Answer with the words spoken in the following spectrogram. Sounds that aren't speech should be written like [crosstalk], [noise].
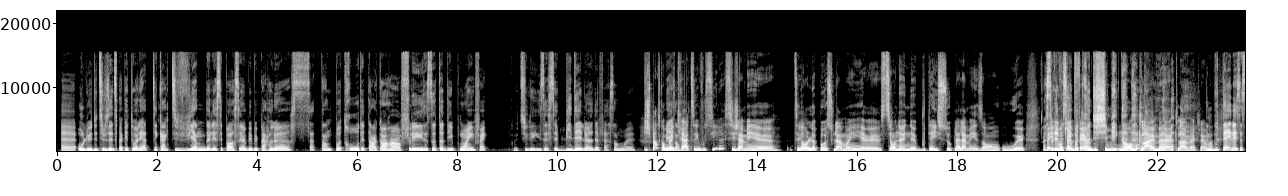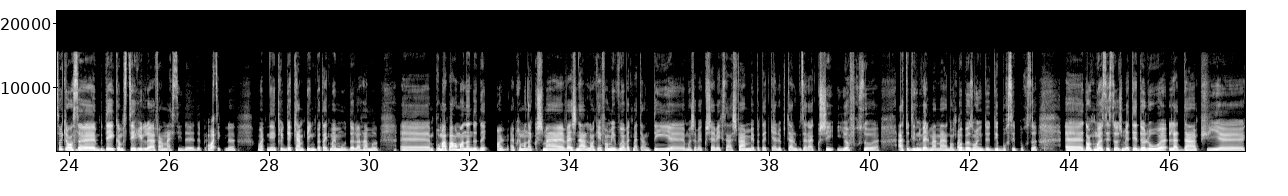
Euh, au lieu d'utiliser du papier de toilette, tu sais, quand tu viens de laisser passer un bébé par là, ça te tente pas trop, tu es encore enflé, c'est ça, tu as des points. Fait utilise ce bidet-là de façon. euh, Puis je pense qu'on peut être créative aussi, là, si jamais, sais, on l'a pas sous la main. euh, si on a une bouteille souple à la maison ou... euh, Ben, Assurez-vous moi, qu'il n'y a pas de produits chimiques non, dedans. clairement, [laughs] clairement, clairement. Une bouteille, ben, c'est sûr qu'ils ont ça, euh, une bouteille comme stérile là, à la pharmacie de, de plastique. Là. Ouais, des trucs de camping, peut-être même au Dollarama. Euh, pour ma part, on m'en a donné un après mon accouchement euh, vaginal. Donc, informez-vous à votre maternité. Euh, moi, j'avais accouché avec sage-femme, mais peut-être qu'à l'hôpital où vous allez accoucher, ils offrent ça euh, à toutes les nouvelles mamans. Donc, pas besoin de débourser pour ça. Euh, donc, moi, c'est ça. Je mettais de l'eau là-dedans. Puis,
